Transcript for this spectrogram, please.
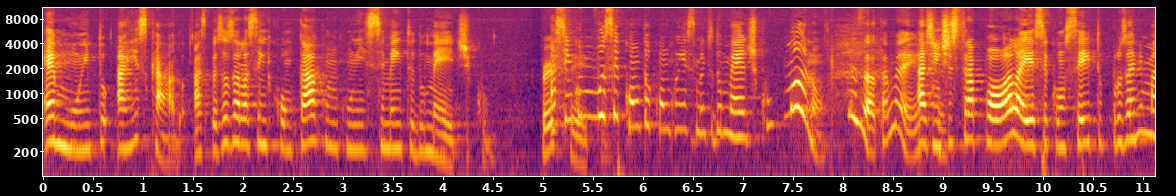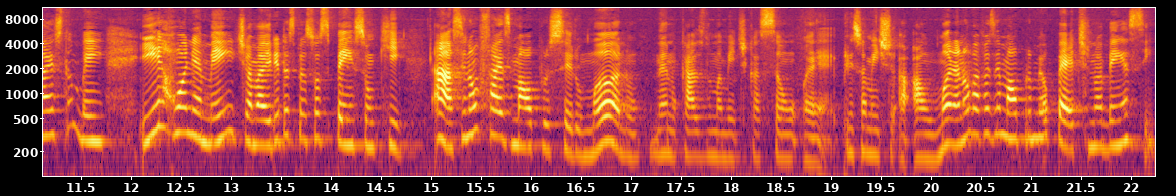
é muito arriscado. As pessoas elas têm que contar com o conhecimento do médico. Perfeito. Assim como você conta com o conhecimento do médico humano. Exatamente. A gente extrapola esse conceito para os animais também. E erroneamente, a maioria das pessoas pensam que ah, se não faz mal para o ser humano, né, no caso de uma medicação, é, principalmente a, a, humana, não vai fazer mal para o meu pet, não é bem assim.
